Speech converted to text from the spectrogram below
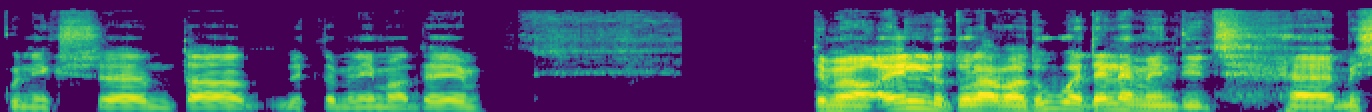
kuniks äh, ta, ütleme niimoodi, tema ellu tulevad uued elemendid, mis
